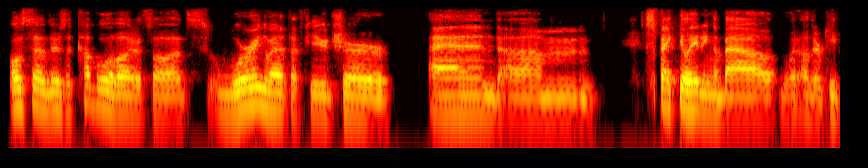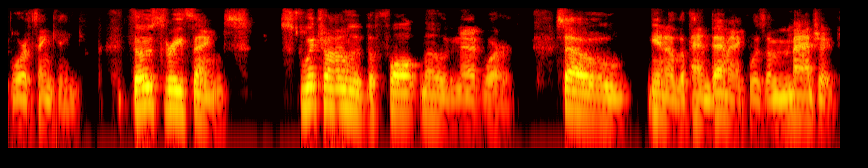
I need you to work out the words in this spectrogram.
also, there's a couple of other thoughts worrying about the future and um, speculating about what other people are thinking. Those three things switch on the default mode network. So, you know, the pandemic was a magic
